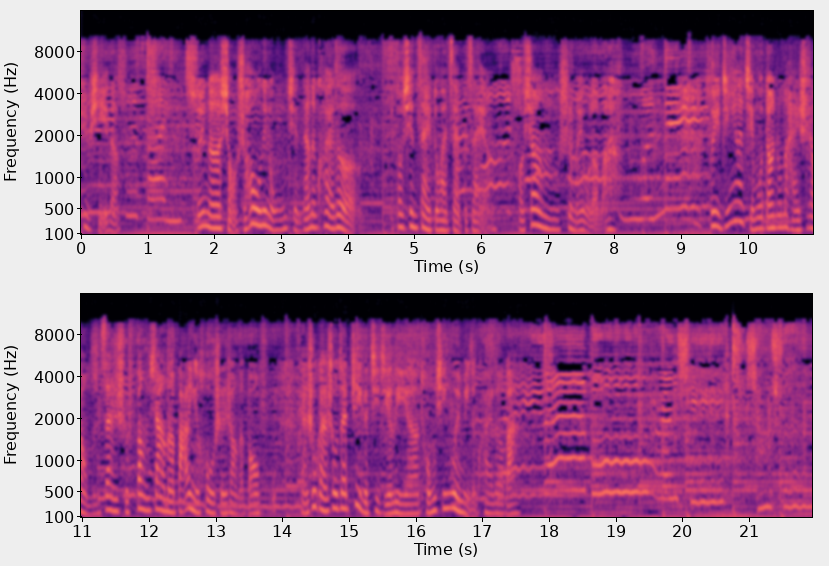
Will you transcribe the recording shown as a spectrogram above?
俱疲的。所以呢，小时候那种简单的快乐，到现在都还在不在啊？好像是没有了吧。所以今天的节目当中呢，还是让我们暂时放下呢八零后身上的包袱，感受感受在这个季节里啊童心未泯的快乐吧。今夕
